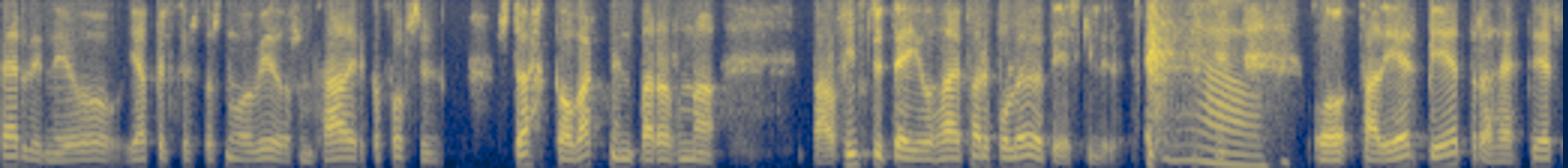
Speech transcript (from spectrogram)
ferðinni og jafnvel þurft að snúa við og svona, það er eitthvað fólk sem stökka á vagnin bara svona bara á fymtudegi og það er farið upp á lögadegi skilir og það er betra, þetta er,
